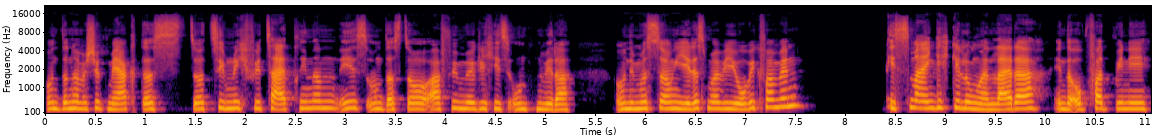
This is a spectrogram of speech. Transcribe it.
Und dann habe ich schon gemerkt, dass da ziemlich viel Zeit drinnen ist und dass da auch viel möglich ist unten wieder. Und ich muss sagen, jedes Mal, wie ich runtergefahren bin, ist mir eigentlich gelungen. Leider in der Abfahrt bin ich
